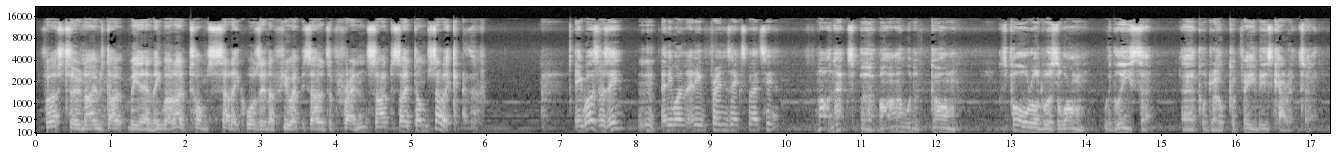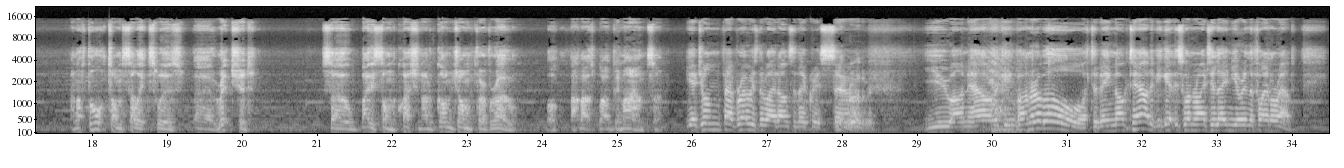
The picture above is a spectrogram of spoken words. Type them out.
First two names don't mean anything, but I know Tom Selleck was in a few episodes of Friends, so I have to say Tom Selleck. He was, was he? Mm. Anyone, any Friends experts here? Not an expert, but I would have gone. Because Paul Rudd was the one with Lisa uh, Kudrow, Phoebe's character. And I thought Tom Selleck's was uh, Richard. So, based on the question, I'd have gone Jon Favreau. But that, that's, that would be my answer. Yeah, Jon Favreau is the right answer though, Chris. So Never heard of. You are now looking vulnerable to being knocked out. If you get this one right, Elaine, you're in the final round.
